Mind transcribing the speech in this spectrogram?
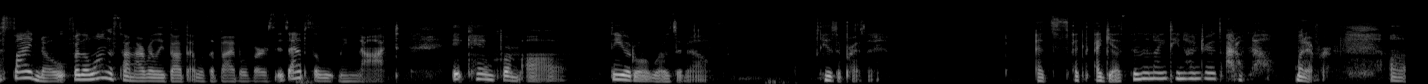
side note, for the longest time I really thought that was a Bible verse. It's absolutely not. It came from uh, Theodore Roosevelt. He's a president. It's, I guess, in the 1900s. I don't know. Whatever. Uh,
